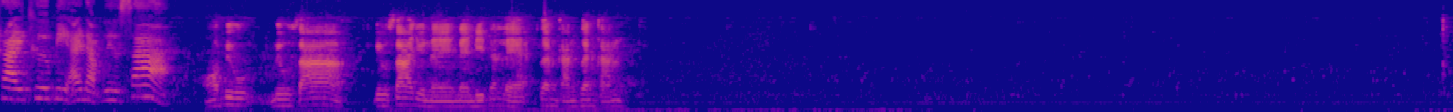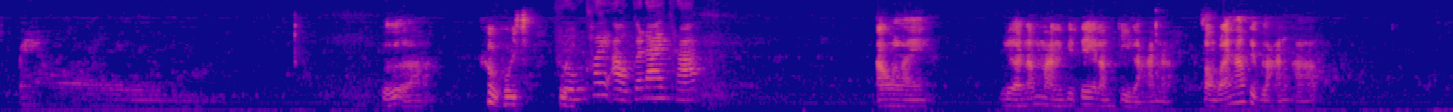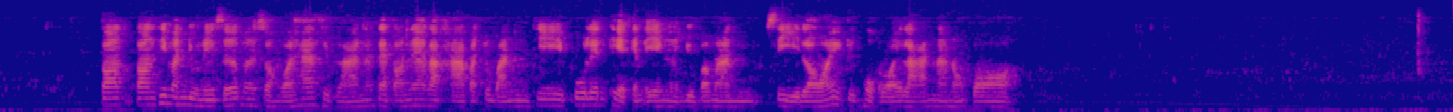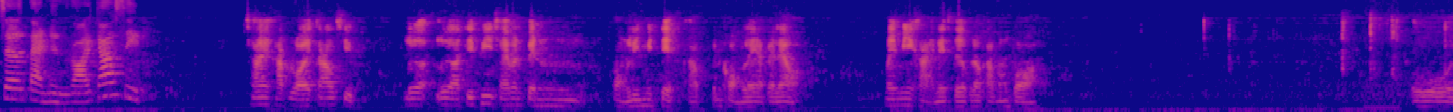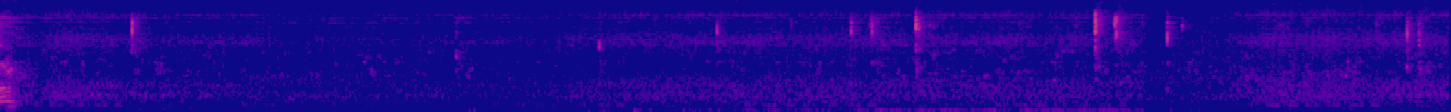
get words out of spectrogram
ใครคือ BIW ซ่า อ๋อ บิว บิวซ่า บิวซ่าอยู่ในในดิสนั่นแหละ เพื่อนกัน เพื่อนกัน เอออะอุ้ยพรุ้งค่อยเอาก็ได้ครับ เอาอะไร เรือน้ำมันพี่เต้ลำกี่ล้านอะสองร้อยห้าสิบล้านครับ ตอนตอนที่มันอยู่ในเซิร์ฟมันสองร้อยห้าสิบล้านนะแต่ตอนเนี้ยราคาปัจจุบันที่ผู้เล่นเทรดกันเองอะอยู่ประมาณสี่ร้อยถึงหกร้อยล้านนะน้องปอเจอแต่190ใช่ครับร้อยเก้าสิบ เรือเรือที่พี่ใช้มันเป็นของลิมิเต็ดครับ เป็นของแรไปแล้ว ไม่มีขายในเซิร์ฟแล้วครับน้องปอโอ้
